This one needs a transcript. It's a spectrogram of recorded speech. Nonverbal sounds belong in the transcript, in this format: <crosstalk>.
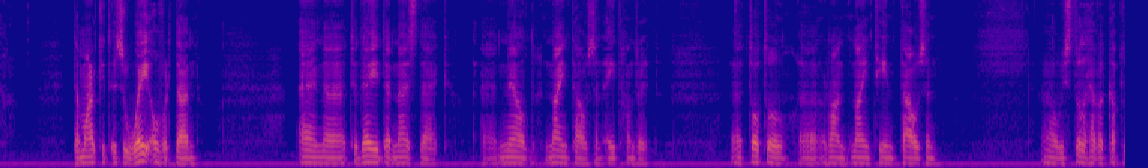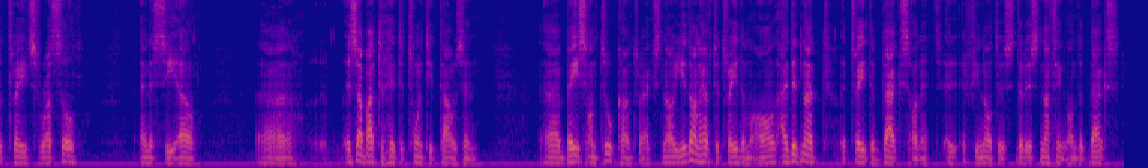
The market is way overdone. And today the NASDAQ nailed 9,800. Uh, total uh, around 19,000. Uh, we still have a couple of trades, Russell and a CL is about to hit the 20,000 uh, based on two contracts. Now, you don't have to trade them all. I did not uh, trade the DAX on it. If you notice, there is nothing on the DAX.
